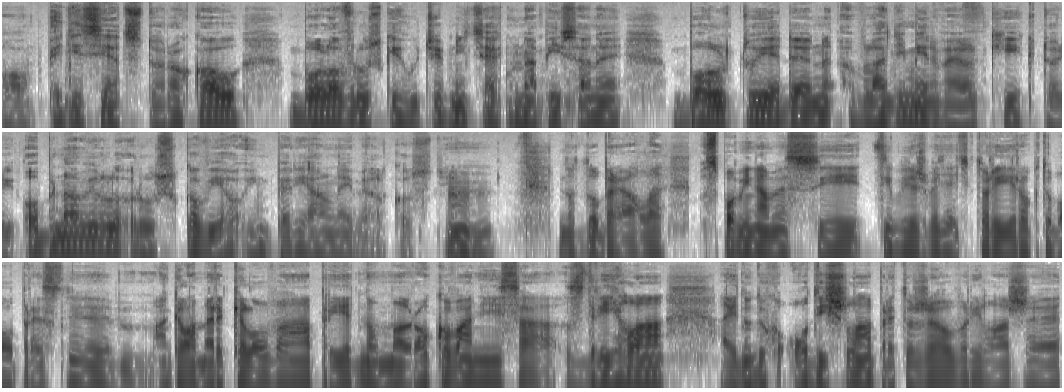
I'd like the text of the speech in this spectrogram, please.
o 50-100 rokov bolo v ruských učebniciach napísané bol tu jeden Vladimír Veľký, ktorý obnovil Rusko v jeho imperiálnej veľkosti. Mm-hmm. No dobre, ale spomíname si, ty budeš vedieť, ktorý rok to bol presne Angela Merkelová pri jednom rokovaní sa zdvihla a jednoducho odišla, pretože ho hovorila, že e,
